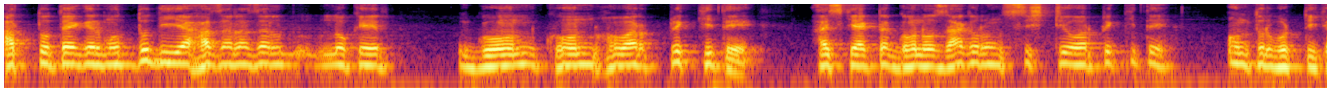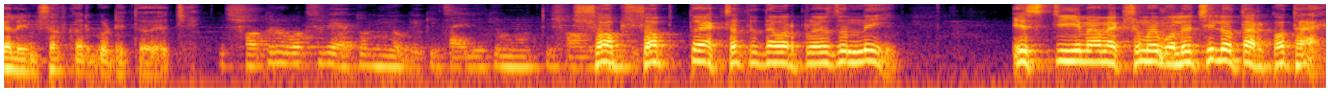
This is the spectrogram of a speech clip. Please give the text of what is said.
আত্মত্যাগের মধ্য দিয়ে হাজার হাজার লোকের গণ খুন হওয়ার প্রেক্ষিতে আজকে একটা গণজাগরণ সৃষ্টি হওয়ার প্রেক্ষিতে অন্তর্বর্তীকালীন সরকার গঠিত হয়েছে। সতেরো বছরে এত নিয়োগে কি চাইলে কি সব সব তো একসাথে দেওয়ার প্রয়োজন নেই। এস টি ইমাম একসময় বলেছিল তার কথায়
